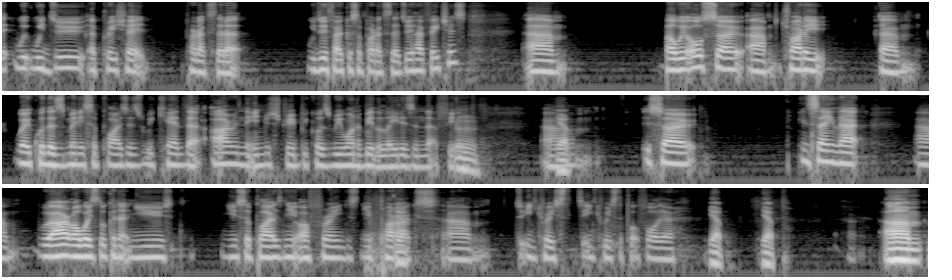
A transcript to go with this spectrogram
th- we we do appreciate products that are we do focus on products that do have features, um, but we also um, try to um, work with as many suppliers as we can that are in the industry because we want to be the leaders in that field. Mm. Um, Yep. So, in saying that, um, we are always looking at new new suppliers, new offerings, new products um, to increase to increase the portfolio. Yep. Um,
